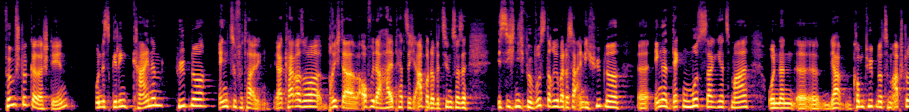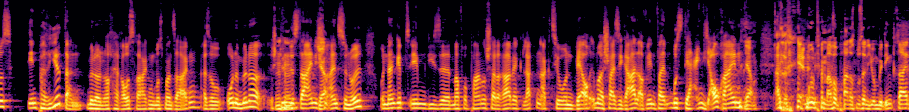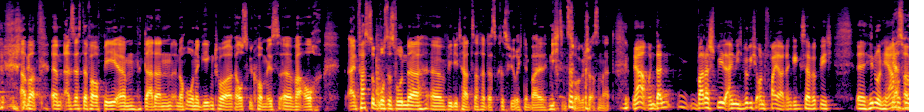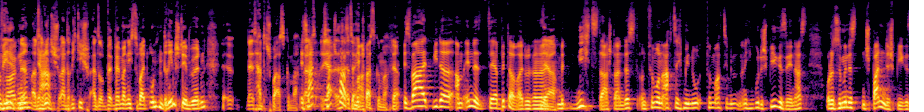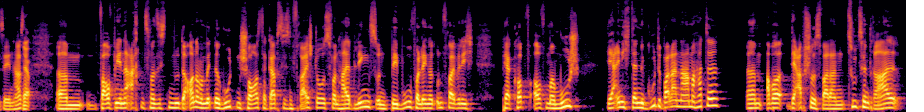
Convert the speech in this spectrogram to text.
fünf Stuttgarter stehen und es gelingt keinem Hübner eng zu verteidigen. Ja, Karasor bricht da auch wieder halbherzig ab oder beziehungsweise ist sich nicht bewusst darüber, dass er eigentlich Hübner äh, enger decken muss, sage ich jetzt mal. Und dann äh, ja, kommt Hübner zum Abschluss, den pariert dann Müller noch herausragend, muss man sagen. Also ohne Müller stünde es da eigentlich Ja. schon 1 zu 0. Und dann gibt's eben diese Mafropanos Schaderabek Lattenaktion, wer auch immer, scheißegal, auf jeden Fall muss der eigentlich auch rein. Ja, also ja gut, für Mavropanos muss er nicht unbedingt rein, aber ähm, also dass der VfB ähm, da dann noch ohne Gegentor rausgekommen ist, äh, war auch ein fast so großes Wunder äh, wie die Tatsache, dass Chris Führig den Ball nicht ins Tor geschossen hat. Ja, und dann war das Spiel eigentlich wirklich on fire. Dann ging es ja wirklich äh, hin und her, Ja, es war wild, sagen. ne? Also ja. richtig, also richtig, also wenn wir nicht so weit unten drin stehen würden, äh, es hat Spaß gemacht. Es hat, also, es ja, hat Spaß es gemacht. Spaß gemacht, ja. Es war halt wieder am Ende sehr bitter, weil du dann Ja. halt mit nichts da standest und 85 Minuten, 85 Minuten eigentlich ein gutes Spiel gesehen hast oder zumindest ein spannendes Spiel gesehen hast. Ja. Ähm, VfB in der 28. Minute auch nochmal mit einer guten Chance. Da gab es diesen Freistoß von halb links und Bebu verlängert unfreiwillig per Kopf auf Mamouche, der eigentlich dann eine gute Ballannahme hatte, ähm, aber der Abschluss war dann zu zentral.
